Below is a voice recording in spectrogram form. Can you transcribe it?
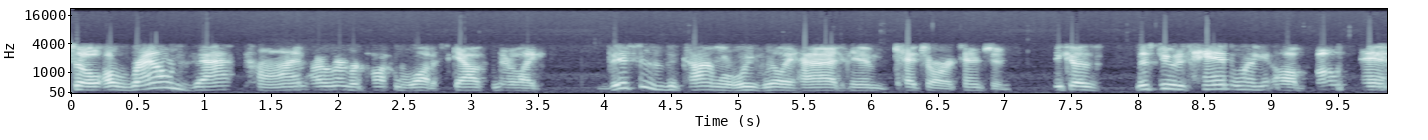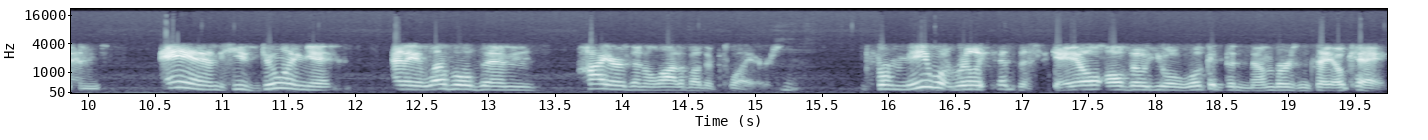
So around that time, I remember talking to a lot of scouts, and they're like, "This is the time where we've really had him catch our attention because this dude is handling it on both ends, and he's doing it at a level then higher than a lot of other players." For me, what really tipped the scale, although you'll look at the numbers and say, "Okay."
